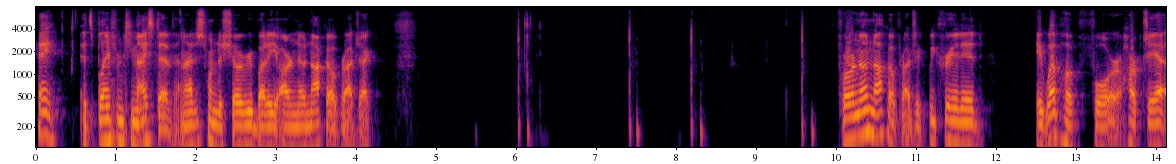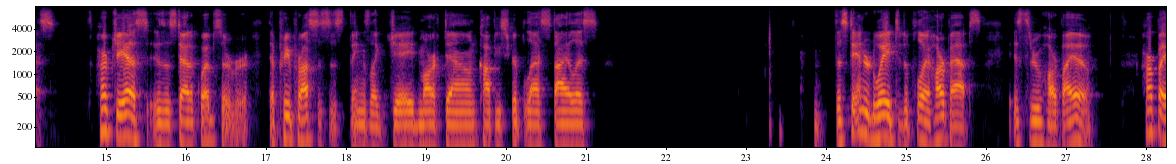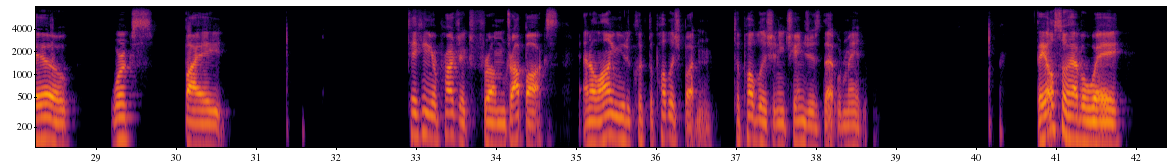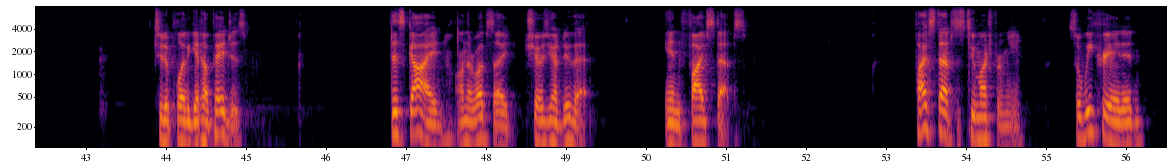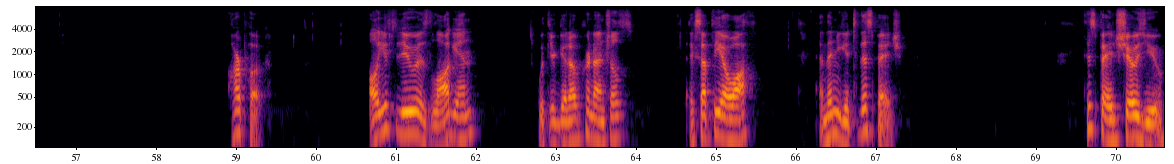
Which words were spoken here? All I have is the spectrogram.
Hey, it's Blaine from Team IcedDev, and I just wanted to show everybody our Node Knockout project. For our Node Knockout project, we created a webhook for Harp.js. Harp.js is a static web server that pre-processes things like Jade, Markdown, CoffeeScript Less, Stylus. The standard way to deploy Harp apps is through Harp.io. Harp.io works by taking your project from Dropbox and allowing you to click the publish button to publish any changes that were made. They also have a way to deploy to GitHub pages. This guide on their website shows you how to do that in five steps. Five steps is too much for me, so we created Harp Hook. All you have to do is log in with your GitHub credentials, accept the OAuth, and then you get to this page. This page shows you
